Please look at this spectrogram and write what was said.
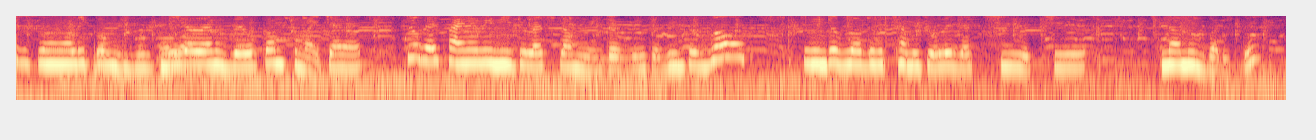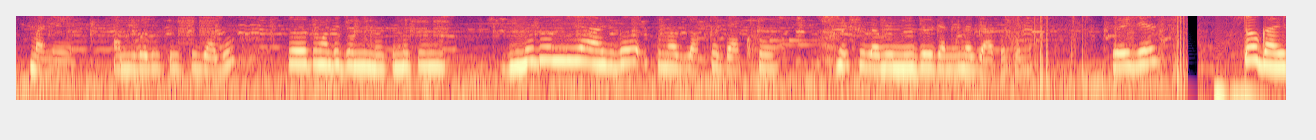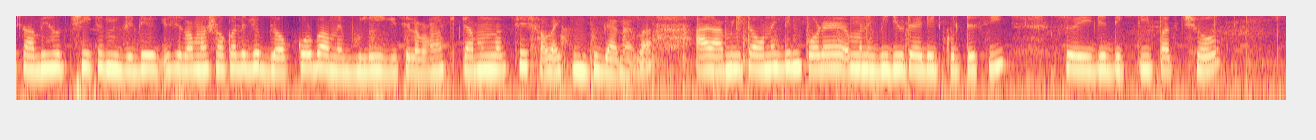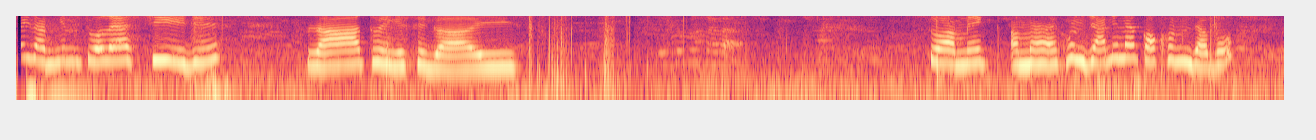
guys, Assalamualaikum. This is Miguel and welcome to my channel. So guys, finally নিয়ে চলে আসলাম winter winter winter blog so winter ব্লগে হচ্ছে আমি চলে যাচ্ছি হচ্ছে নানুর বাড়িতে। মানে নানুর বাড়িতে একটু যাব। তো তোমাদের জন্য নতুন নতুন বিনোদন নিয়ে আসব। তোমার ব্লগটা দেখো। আসলে আমি নিজেও জানি না যাব কিনা। তো এই যে তো গাইস আমি হচ্ছে এখানে রেডি হয়ে গেছিলাম। আর সকালে যে ব্লগ করব, আমি ভুলেই গেছিলাম। আমাকে কেমন লাগছে সবাই কিন্তু জানাবা। আর আমি এটা অনেক দিন পরে মানে ভিডিওটা এডিট করতেছি। সো এই যে দেখতেই পাচ্ছ। আমি কিন্তু চলে আসছি। এই যে রাত হয়ে গেছে গাইস সো আমি, আমরা এখন জানি না কখন যাব।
